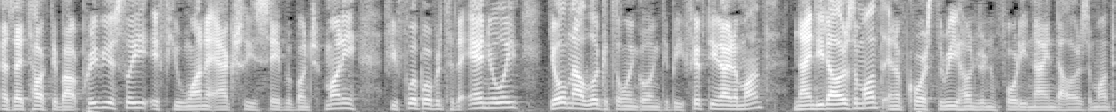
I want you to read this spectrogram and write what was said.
As I talked about previously, if you want to actually save a bunch of money, if you flip over to the annually, you'll now look it's only going to be 59 a month, $90 a month, and of course $349 a month.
